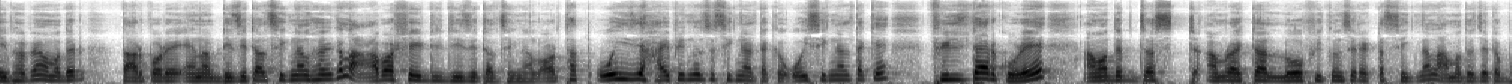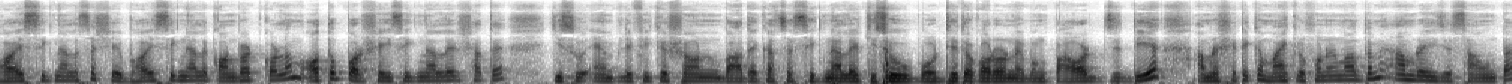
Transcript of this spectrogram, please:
এইভাবে আমাদের তারপরে এনার ডিজিটাল সিগনাল হয়ে গেল, আবার সেই ডিজিটাল সিগনাল অর্থাৎ ওই যে হাই ফ্রিকোয়েন্সি সিগনালটাকে ওই সিগনালটাকে ফিল্টার করে আমাদের জাস্ট আমরা একটা লো ফ্রিকোয়েন্সির একটা সিগনাল আমাদের যেটা ভয়েস সিগনাল আছে, সেই ভয়েস সিগনালে কনভার্ট করলাম। অতঃপর সেই সিগনালের সাথে কিছু অ্যাম্পলিফিকেশন বা দেখাচ্ছে সিগনালের কিছু বর্ধিতকরণ এবং পাওয়ার দিয়ে আমরা সেটাকে মাইক্রোফোনের মাধ্যমে আমরা এই যে সাউন্ডটা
